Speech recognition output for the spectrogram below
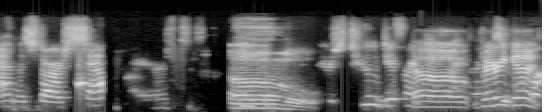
and the star sapphire, oh there's two different. Oh, very good. NOX.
